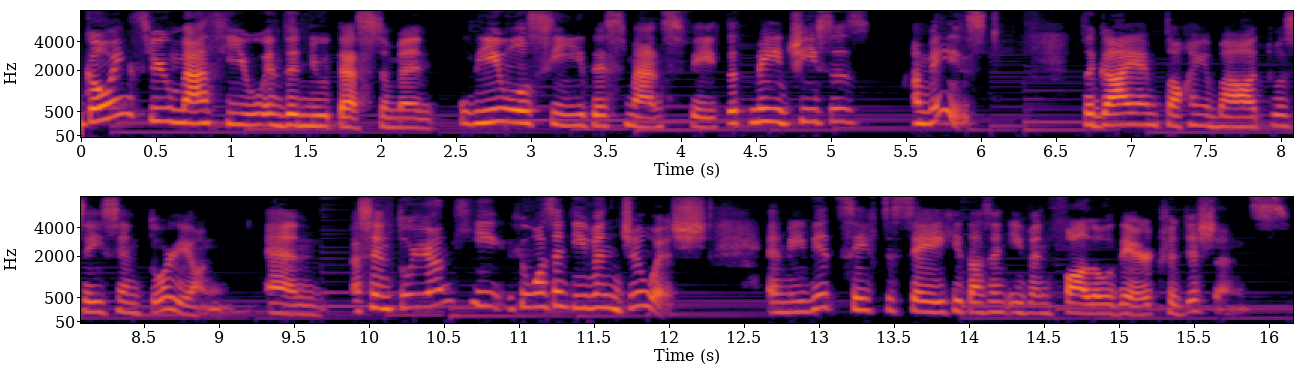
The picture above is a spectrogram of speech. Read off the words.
Going through Matthew in the New Testament, we will see this man's faith that made Jesus amazed. The guy I'm talking about was a centurion. And a centurion, he, he wasn't even Jewish. And maybe it's safe to say he doesn't even follow their traditions.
